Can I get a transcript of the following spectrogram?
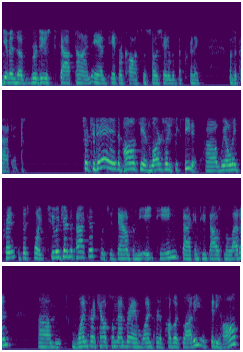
given the reduced staff time and paper costs associated with the printing of the packets. So today, the policy has largely succeeded. Uh, we only print at this point two agenda packets, which is down from the 18 back in 2011. Um, one for a council member and one for the public lobby at City Hall.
